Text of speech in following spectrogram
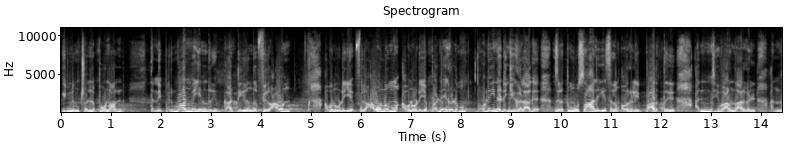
இன்னும் சொல்ல போனால் தன்னை பெரும்பான்மை என்று காட்டியிருந்த ஃபிர்அவுன் அவனுடைய அவனும் அவனுடைய படைகளும் தொடை நடுங்கிகளாக. ஜரத் மூசா அலிகசலம் அவர்களை பார்த்து அஞ்சி வாழ்ந்தார்கள். அந்த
